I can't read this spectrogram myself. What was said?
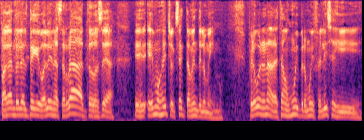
pagándole al Tegue hace rato, o sea, eh, hemos hecho exactamente lo mismo. Pero bueno, nada, estamos muy, pero muy felices y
